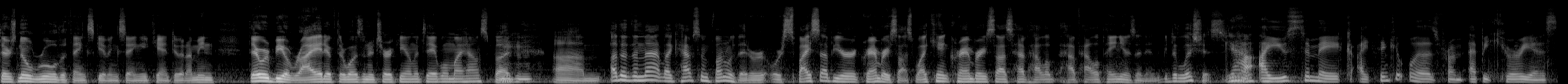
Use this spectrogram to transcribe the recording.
There's no rule to Thanksgiving saying you can't do it. I mean, there would be a riot if there wasn't a turkey on the table in my house. But Mm-hmm. um, other than that, like have some fun with it, or, or spice up your cranberry sauce. Why can't cranberry sauce have jala- have jalapenos in it? It'd be delicious. Yeah, know? I used to make. I think it was from Epicurious.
